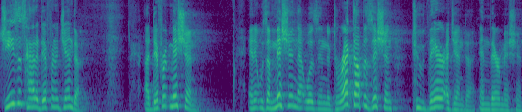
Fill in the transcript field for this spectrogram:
Jesus had a different agenda, a different mission. And it was a mission that was in direct opposition to their agenda and their mission.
